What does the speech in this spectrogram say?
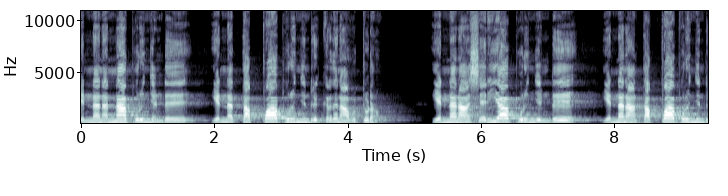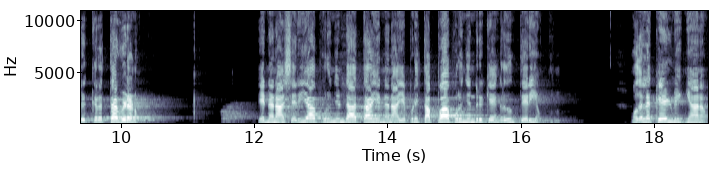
என்ன நன்னா புரிஞ்சுண்டு என்ன தப்பாக புரிஞ்சுட்டுருக்கிறத நான் விட்டுடணும். என்ன நான் சரியாக புரிஞ்சுண்டு என்ன நான் தப்பாக புரிஞ்சுட்டுருக்கிறத விடணும். என்ன நான் சரியாக புரிஞ்சுண்டாத்தான் என்ன நான் எப்படி தப்பாக புரிஞ்சுட்டுருக்கேங்கிறதும் தெரியும். முதல்ல கேள்வி ஞானம்.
